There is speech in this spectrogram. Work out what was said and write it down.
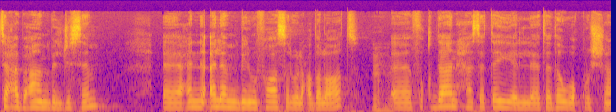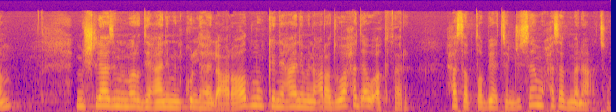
تعب عام بالجسم. آه، عندنا ألم بالمفاصل والعضلات. آه، فقدان حاستي التذوق والشم. مش لازم المرض يعاني من كل هاي الأعراض ممكن يعاني من عرض واحد أو أكثر. حسب طبيعة الجسم وحسب مناعته.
